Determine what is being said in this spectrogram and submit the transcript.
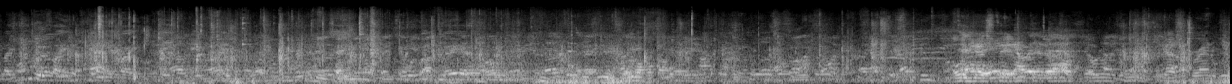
Man, you ready to go, Ken? Tell him, Parker, we're done for him. I know this is the other. Have Parker, have Hey. Hey! You.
